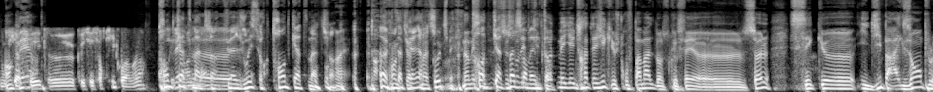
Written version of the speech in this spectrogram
Donc En qui a clair- fait que, que c'est sorti, quoi. Voilà. 34 C'est matchs. hein. euh, Tu as joué sur 34 matchs. hein. Ouais. ça 34 fait rire, matchs, coach, mais Non, mais 34 ce sont matchs en même temps. mais il y a une stratégie que je trouve pas mal dans ce que fait euh, Seul, c'est que il dit par exemple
